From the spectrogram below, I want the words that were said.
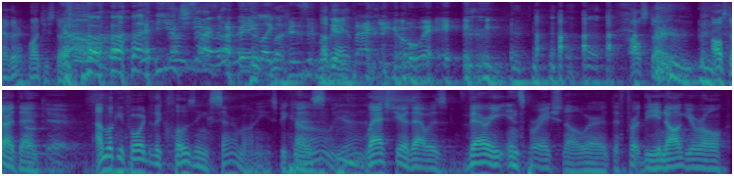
Heather, why don't you start? you she's already like visibly Okay. backing away. I'll start. I'll start then. Okay. I'm looking forward to the closing ceremonies because Oh, yes. last year that was very inspirational. Where the the inaugural.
